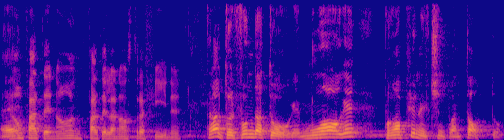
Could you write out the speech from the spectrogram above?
eh? non, fate, non fate la nostra fine. Tra l'altro il fondatore muore proprio nel 58.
